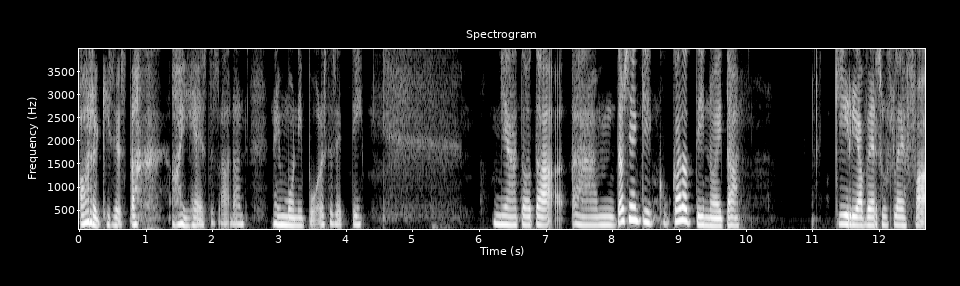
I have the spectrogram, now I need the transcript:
arkisesta aiheesta saadaan näin monipuolista settiä. Ja tota, ähm, tosiaankin kun katsottiin noita kirja versus leffa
